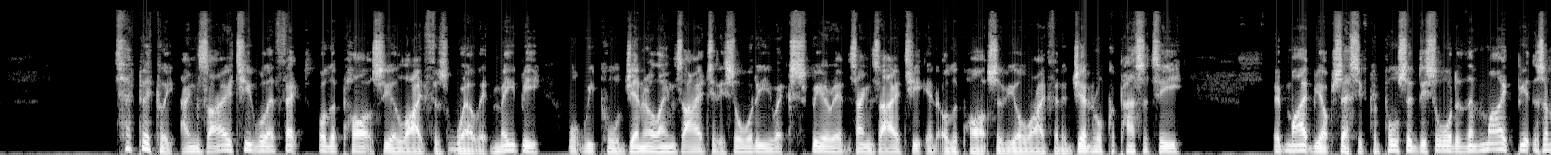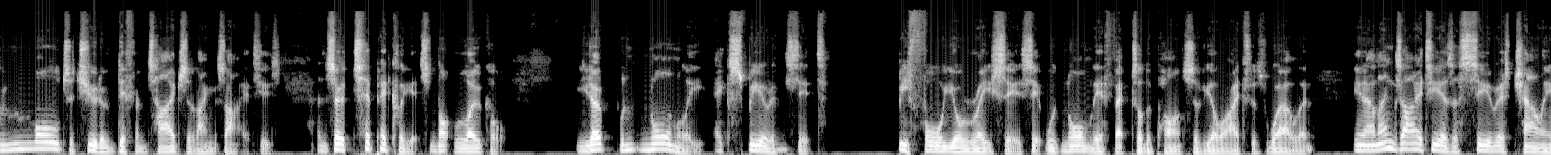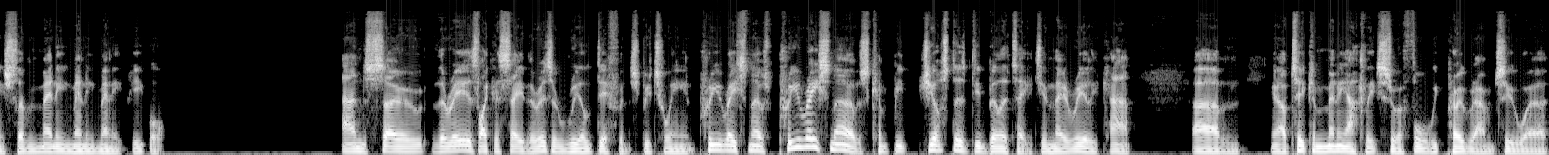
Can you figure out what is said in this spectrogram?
typically anxiety will affect other parts of your life as well. It may be what we call general anxiety disorder. You experience anxiety in other parts of your life in a general capacity. It might be obsessive compulsive disorder. There might be, there's a multitude of different types of anxieties. And so typically it's not local. You don't normally experience it before your races. It would normally affect other parts of your life as well. And, you know, anxiety is a serious challenge for many, many, many people. And so there is, like I say, there is a real difference between pre race nerves. Pre race nerves can be just as debilitating, they really can. Um, you know, I've taken many athletes through a four week program to uh,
